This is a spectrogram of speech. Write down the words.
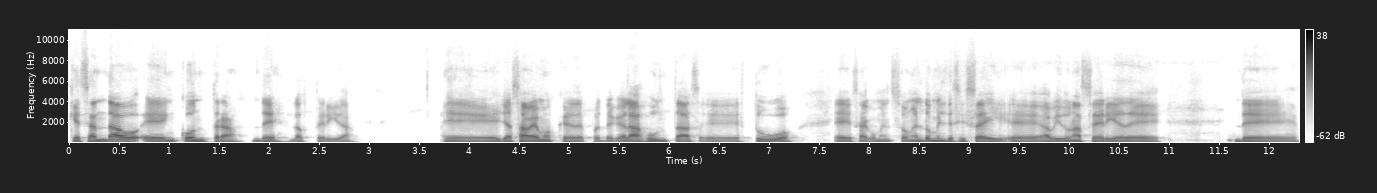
que se han dado en contra de la austeridad. Eh, ya sabemos que después de que la Junta eh, estuvo, eh, o sea, comenzó en el 2016, eh, ha habido una serie de, de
